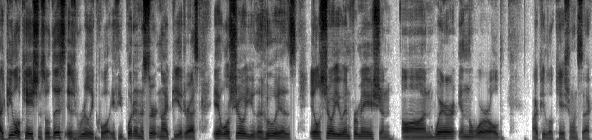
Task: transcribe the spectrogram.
ip location so this is really cool if you put in a certain ip address it will show you the WHOIS it'll show you information on where in the world ip location one sec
